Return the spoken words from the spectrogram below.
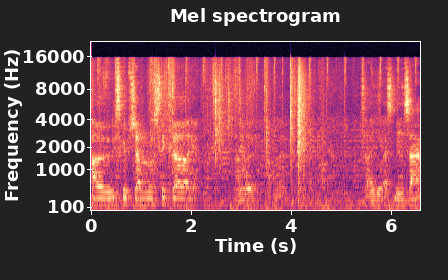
ហើយ description sticker នេះឡើងមើលមើល ខ្សែ USB សាក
